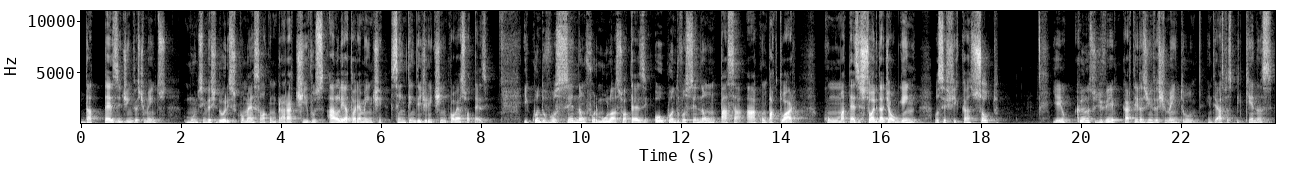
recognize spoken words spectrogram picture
da tese de investimentos. Muitos investidores começam a comprar ativos aleatoriamente sem entender direitinho qual é a sua tese. E quando você não formula a sua tese ou quando você não passa a compactuar com uma tese sólida de alguém, você fica solto. E aí eu canso de ver carteiras de investimento, entre aspas, pequenas,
